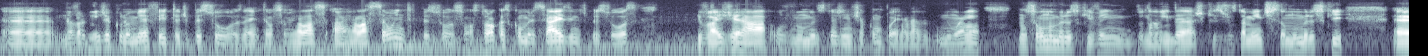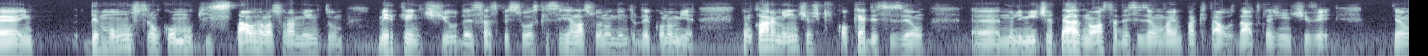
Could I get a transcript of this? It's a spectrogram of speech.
É, na verdade, a economia é feita de pessoas, né? Então, a relação entre pessoas, são as trocas comerciais entre pessoas que vai gerar os números que a gente acompanha. Né? Não, é, não são números que vêm do nada, acho que justamente são números que é, demonstram como que está o relacionamento mercantil dessas pessoas que se relacionam dentro da economia. Então, claramente, acho que qualquer decisão uh, no limite, até a nossa decisão vai impactar os dados que a gente vê. Então,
